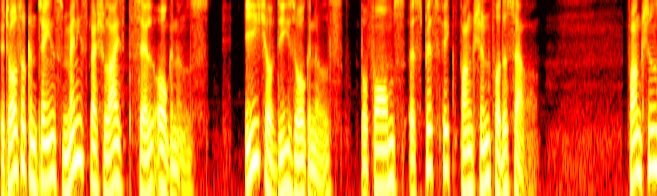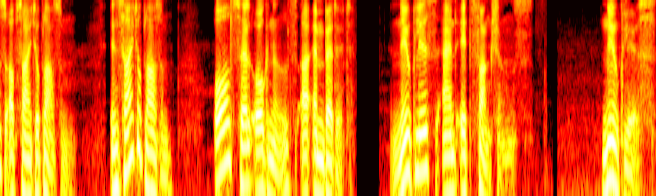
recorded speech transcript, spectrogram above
It also contains many specialized cell organelles. Each of these organelles performs a specific function for the cell. Functions of cytoplasm. In cytoplasm, all cell organelles are embedded. Nucleus and its functions. Nucleus.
